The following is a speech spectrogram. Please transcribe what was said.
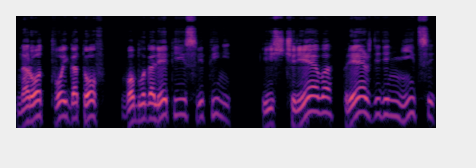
народ твой готов во благолепии святыни, из чрева прежде денницы,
